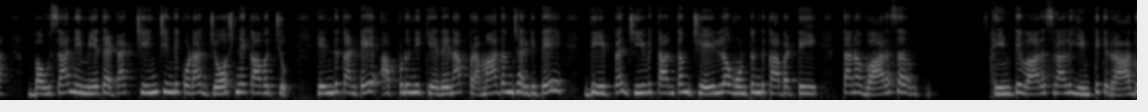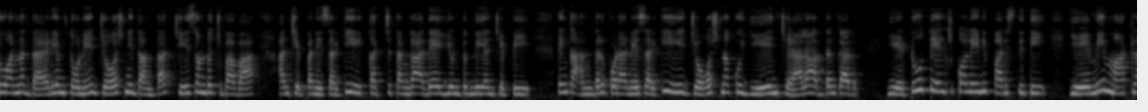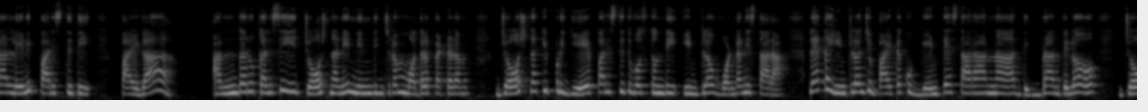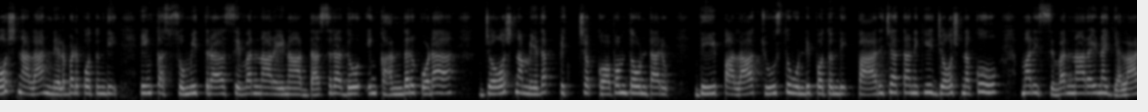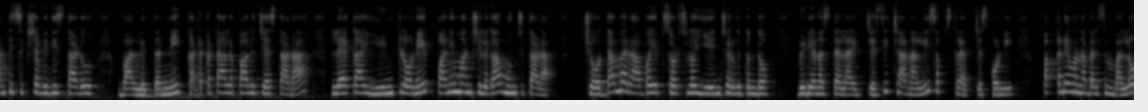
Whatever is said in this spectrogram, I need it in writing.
బహుశా నీ మీద అటాక్ చేయించింది కూడా జోష్నే కావచ్చు. ఎందుకంటే అప్పుడు నీకు ఏదైనా ప్రమాదం జరిగితే దీప జీవితాంతం జైల్లో ఉంటుంది కాబట్టి తన వారస ఇంటి వారసురాలు ఇంటికి రాదు అన్న ధైర్యంతోనే జోష్ని దంతా చేసుండొచ్చు బావా అని చెప్పనేసరికి ఖచ్చితంగా అదే అయ్యుంటుంది అని చెప్పి ఇంకా అందరూ కూడా అనేసరికి జోష్నకు ఏం చేయాలో అర్థం కాదు. ఎటూ తేల్చుకోలేని పరిస్థితి ఏమీ మాట్లాడలేని పరిస్థితి. పైగా అందరూ కలిసి జోష్నని నిందించడం మొదలు పెట్టడం జోష్నకి ఇప్పుడు ఏ పరిస్థితి వస్తుంది? ఇంట్లో వండనిస్తారా? లేక ఇంట్లోంచి బయటకు గెంటేస్తారా అన్న దిగ్భ్రాంతిలో జోష్న అలా నిలబడిపోతుంది. ఇంకా సుమిత్ర శివనారాయణ దశరథు ఇంకా అందరూ కూడా జోష్న మీద పిచ్చ కోపంతో ఉంటారు. దీప అలా చూస్తూ ఉండిపోతుంది. పారిజాతానికి జోష్నకు మరి శివనారాయణ ఎలాంటి శిక్ష విధిస్తాడు? వాళ్ళిద్దరినీ కటకటాల పాలు చేస్తాడా? లేక ఇంట్లోనే పని మనుషులుగా ఉంచుతాడా చూద్దాం మరి రాబోయే ఎపిసోడ్స్లో ఏం జరుగుతుందో. వీడియో నచ్చితే లైక్ చేసి ఛానల్ని సబ్స్క్రైబ్ చేసుకోండి. పక్కనే ఉన్న బెల్ సింబల్లో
